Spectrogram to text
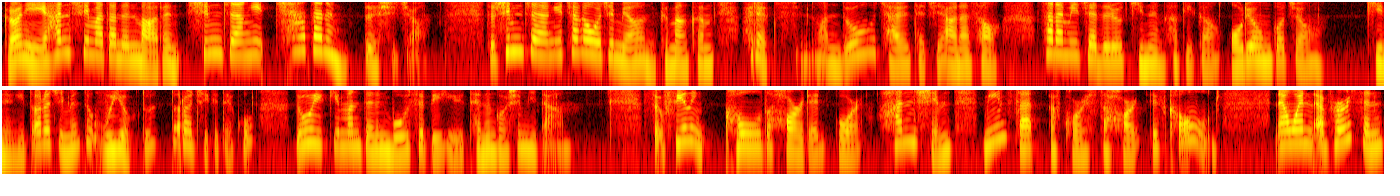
그러니 한심하다는 말은 심장이 차다는 뜻이죠. 그래서 심장이 차가워지면 그만큼 혈액순환도 잘 되지 않아서 사람이 제대로 기능하기가 어려운 거죠. 기능이 떨어지면 또 의욕도 떨어지게 되고 누워있기만 되는 모습이 되는 것입니다. So feeling cold-hearted or 한심 means that, of course, the heart is cold. Now, when a person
